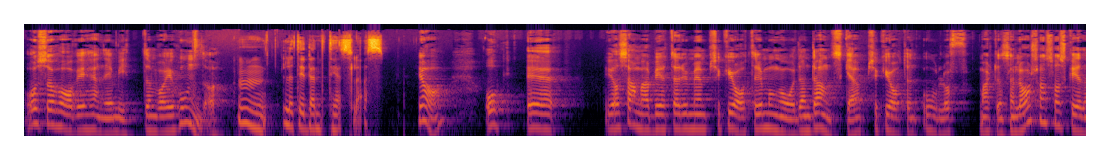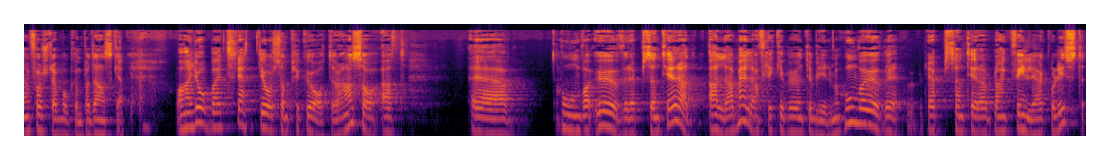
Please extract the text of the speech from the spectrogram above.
Och så har vi henne i mitten, vad är hon då? Mm, lite identitetslös. Ja, och eh, jag samarbetade med en psykiater i många år, den danska psykiatern Olof Martensen Larsson som skrev den första boken på danska. Och han jobbade i 30 år som psykiater och han sa att eh, hon var överrepresenterad. Alla mellanflickor behöver inte bli det, men hon var överrepresenterad bland kvinnliga alkoholister.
